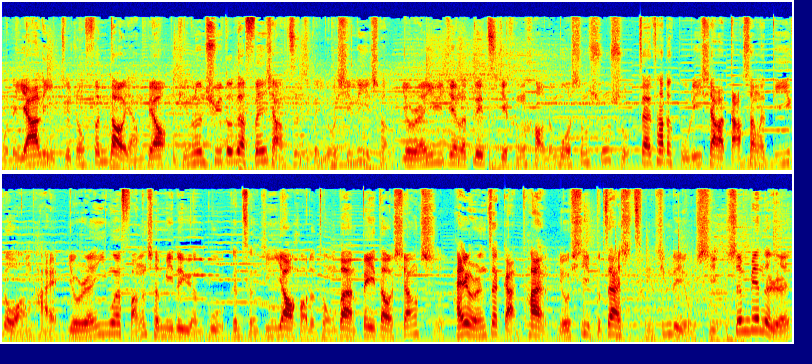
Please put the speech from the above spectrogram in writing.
母的压力，最终分道扬镳。评论区都在分享自己的游戏历程，有人遇见了对自己很好的陌生叔叔，在他的鼓励下打上了第一个王牌；有人因为防沉迷的缘故，跟曾经要好的同伴背道相驰；还有人在感叹游戏不再是曾经的游戏，身边的人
